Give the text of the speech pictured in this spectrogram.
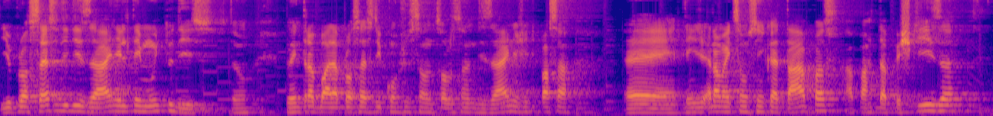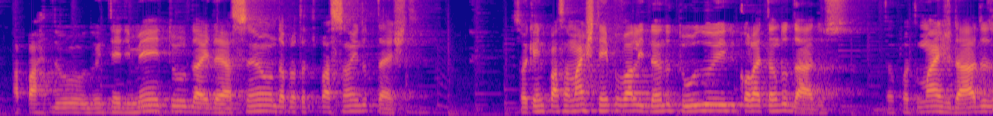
E o processo de design ele tem muito disso. Então, quando a gente trabalha processo de construção de solução de design, a gente passa é, tem, geralmente são cinco etapas: a parte da pesquisa, a parte do, do entendimento, da ideação, da prototipação e do teste. Só que a gente passa mais tempo validando tudo e coletando dados. Então, quanto mais dados,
